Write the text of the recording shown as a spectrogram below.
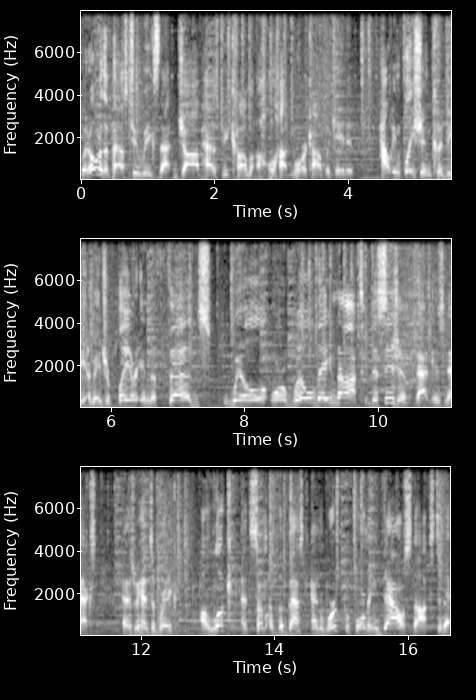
But over the past two weeks, that job has become a lot more complicated how inflation could be a major player in the Fed's will or will they not decision. That is next. And as we head to break, a look at some of the best and worst performing Dow stocks today.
